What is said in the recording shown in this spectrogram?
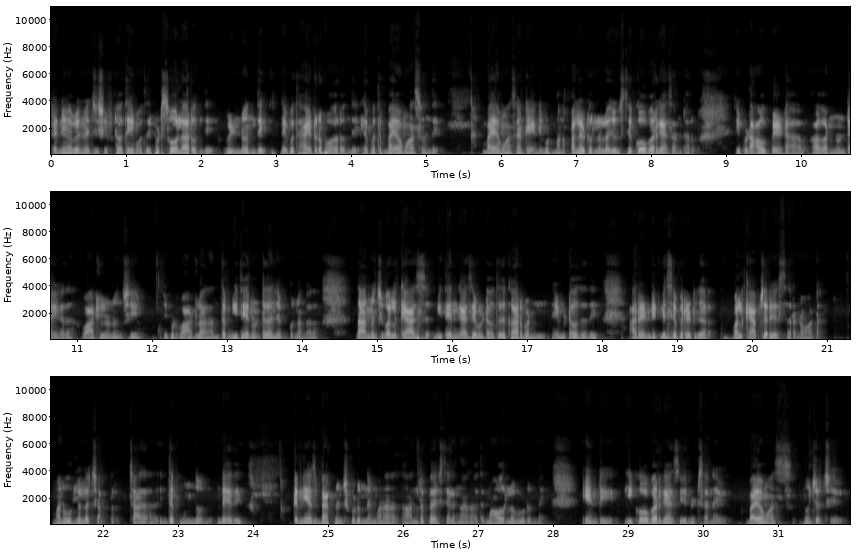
రెన్యూవబుల్ ఎనర్జీ షిఫ్ట్ అవుతే ఏమవుతుంది? ఇప్పుడు సోలార్ ఉంది విండ్ ఉంది లేకపోతే హైడ్రో పవర్ ఉంది లేకపోతే బయోమాస్ ఉంది. బయోమాస్ అంటే ఏంటి? ఇప్పుడు మన పల్లెటూళ్ళలో చూస్తే గోబర్ గ్యాస్ అంటారు. ఇప్పుడు ఆవు పేడ అవన్నీ ఉంటాయి కదా. వాటిలో నుంచి ఇప్పుడు వాటిలో అదంతా మీథేన్ ఉంటుంది అని చెప్పుకున్నాం కదా. దాని నుంచి వాళ్ళు గ్యాస్ మీథేన్ గ్యాస్ ఏమిటవుతుంది కార్బన్ ఏమిటవుతుంది ఆ రెండింటిని సెపరేట్గా వాళ్ళు క్యాప్చర్ చేస్తారన్నమాట. మన ఊర్లలో చెప్ప చా ఇంతకుముందు ఉండేది టెన్ ఇయర్స్ బ్యాక్ నుంచి కూడా ఉన్నాయి. మన ఆంధ్రప్రదేశ్ తెలంగాణ అయితే మా ఊర్లో కూడా ఉన్నాయి. ఏంటి? ఈ గోబర్ గ్యాస్ యూనిట్స్ అనేవి బయోమాస్ నుంచి వచ్చేవి.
